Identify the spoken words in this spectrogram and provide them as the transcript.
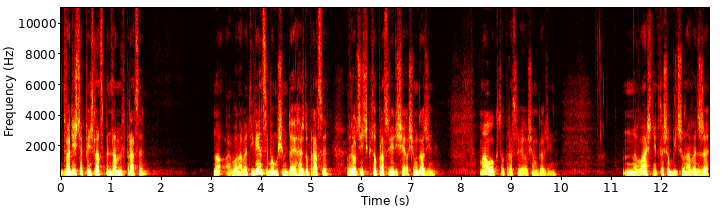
25 lat spędzamy w pracy. No, albo nawet i więcej, bo musimy dojechać do pracy, wrócić. Kto pracuje dzisiaj 8 godzin? Mało kto pracuje 8 godzin. No właśnie, ktoś obliczył nawet, że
